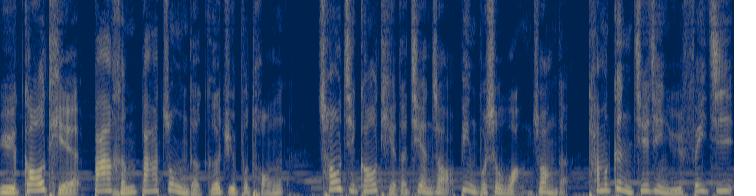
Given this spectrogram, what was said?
与高铁八横八纵的格局不同，超级高铁的建造并不是网状的，它们更接近于飞机，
